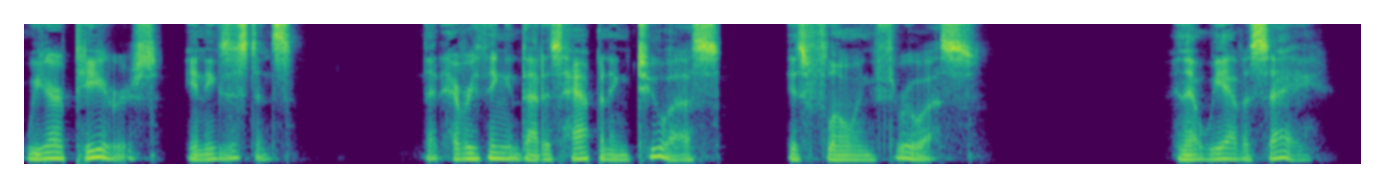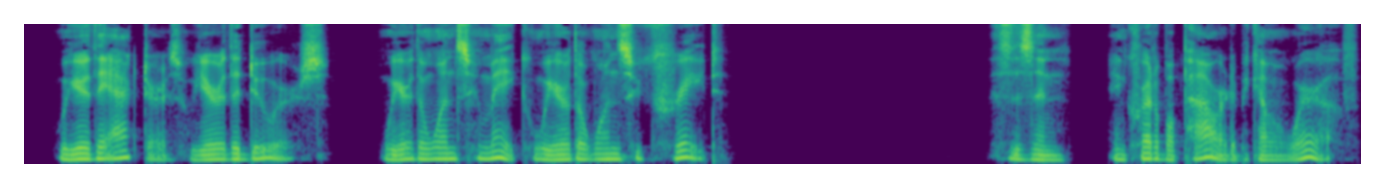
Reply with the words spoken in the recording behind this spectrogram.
We are peers in existence. That everything that is happening to us is flowing through us. And that we have a say. We are the actors. We are the doers. We are the ones who make. We are the ones who create. This is an incredible power to become aware of.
